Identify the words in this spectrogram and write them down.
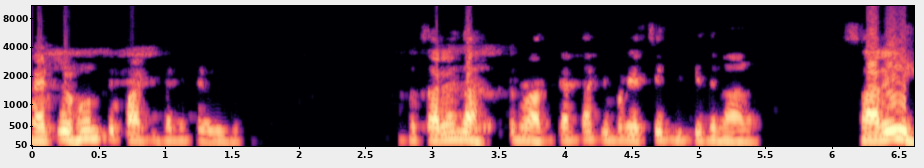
ਬੈਟਰ ਹੋਣ ਤੇ ਪਾਰਟੀ ਸਾਡੀ ਤਗੜੀ ਹੋਵੇ ਮੈਂ ਸਾਰਿਆਂ ਦਾ ਧੰਨਵਾਦ ਕਰਦਾ ਕਿ ਬੜੇ ਅੱਛੇ ਤਰੀਕੇ ਦੇ ਨਾਲ ਸਾਰੇ ਹੀ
